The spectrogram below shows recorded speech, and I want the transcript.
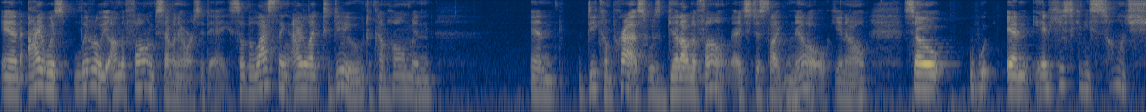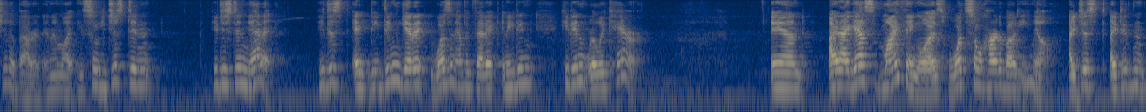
And I was literally on the phone seven hours a day. So the last thing I like to do to come home and and decompress was get on the phone. It's just like no, you know. So and and he used to give me so much shit about it, and I'm like, so he just didn't, he just didn't get it. He just and he didn't get it. wasn't empathetic, and he didn't he didn't really care. And and I guess my thing was, what's so hard about email? I just I didn't.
